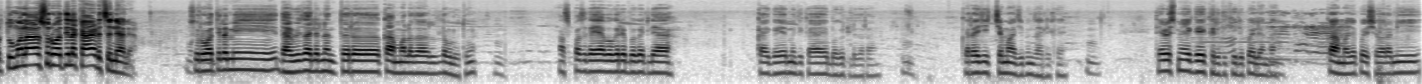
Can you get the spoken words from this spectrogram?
पण तुम्हाला सुरुवातीला काय अडचणी आल्या? सुरुवातीला मी दहावी झाल्यानंतर अ, कामाला जायला लागलो होतो. आसपास गाया वगैरे बघितल्या. काय गायामध्ये काय आहे बघितलं जरा. करायची इच्छा माझी पण झाली काय. त्यावेळेस मी एक गाय खरेदी केली पहिल्यांदा. कामाच्या पैशावर आणि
